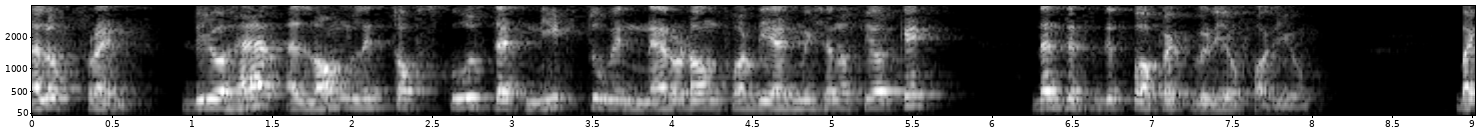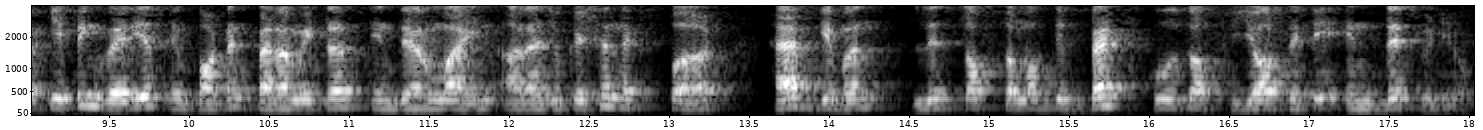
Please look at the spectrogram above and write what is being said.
Hello friends, do you have a long list of schools that needs to be narrowed down for the admission of your kid? Then this is the perfect video for you. By keeping various important parameters in their mind, our education experts have given list of some of the best schools of your city in this video.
